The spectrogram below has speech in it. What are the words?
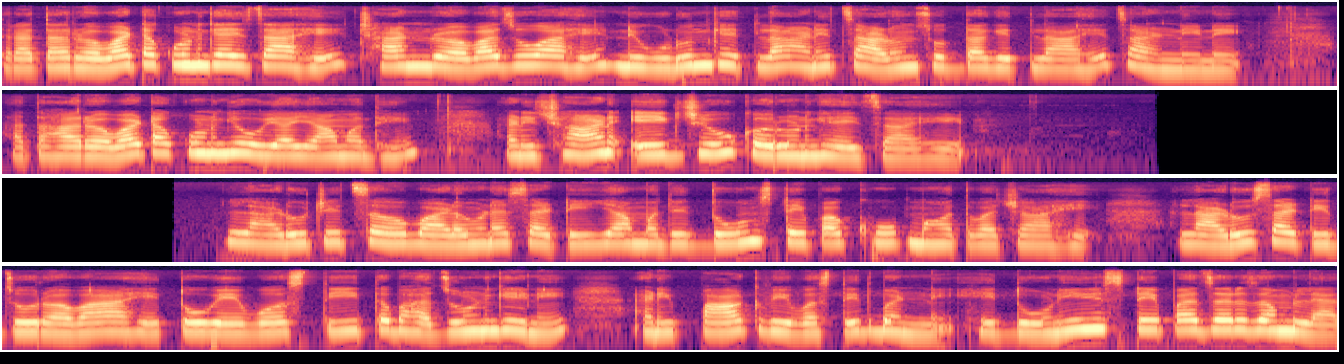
तर आता रवा टाकून घ्यायचा आहे. छान रवा जो आहे निवडून घेतला आणि चाळूनसुद्धा घेतला आहे चाळणीने. आता हा रवा टाकून घेऊया यामध्ये. आणि छान एकजीव करून घ्यायचा आहे. लाडूची चव वाढवण्यासाठी यामध्ये दोन स्टेपा खूप महत्त्वाच्या आहे. लाडूसाठी जो रवा आहे तो व्यवस्थित भाजून घेणे आणि पाक व्यवस्थित बनणे. हे दोन्ही स्टेपा जर जमल्या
